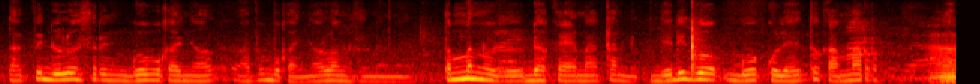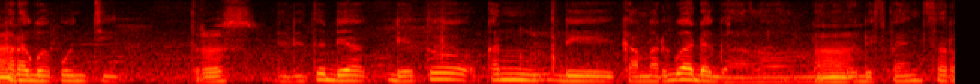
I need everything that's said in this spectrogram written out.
Tapi dulu sering gue bukan nyol apa bukan nyolong sih namanya. Temen udah udah keenakan gitu. Jadi gue gue kuliah tuh kamar nggak Ah. pernah gue kunci. Terus? Jadi tuh dia dia tuh kan di kamar gue ada galon dan Ah. ada dispenser.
